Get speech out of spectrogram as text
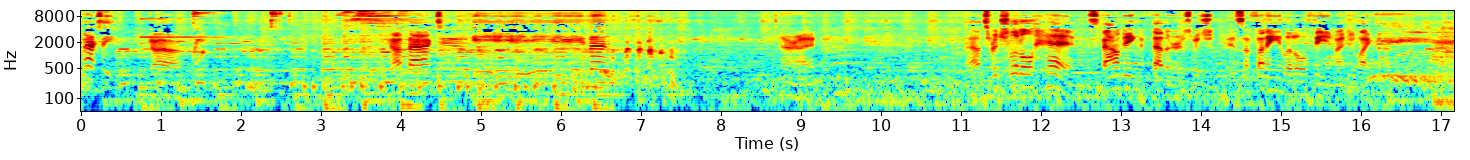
Maxi. Go. Got back to even. All right. That's Rich Little Hens, Founding Feathers, which is a funny little theme. I do like that.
